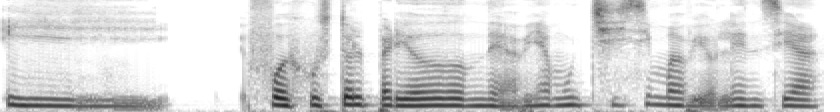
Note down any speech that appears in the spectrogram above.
y fue justo el periodo donde había muchísima violencia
